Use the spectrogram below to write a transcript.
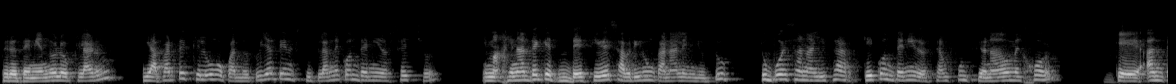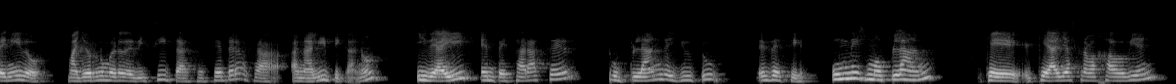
pero teniéndolo claro y aparte es que luego cuando tú ya tienes tu plan de contenidos hechos, imagínate que decides abrir un canal en YouTube. Tú puedes analizar qué contenidos te han funcionado mejor, que han tenido mayor número de visitas, etcétera, o sea, analítica, ¿no? Y de ahí empezar a hacer tu plan de YouTube. Es decir, un mismo plan que, que hayas trabajado bien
